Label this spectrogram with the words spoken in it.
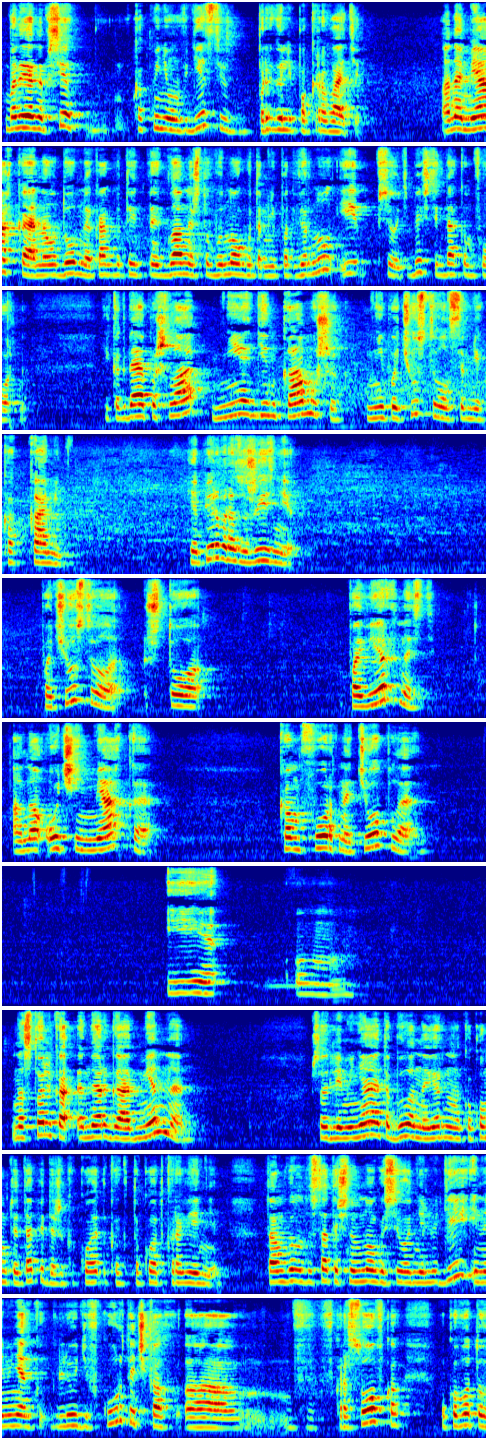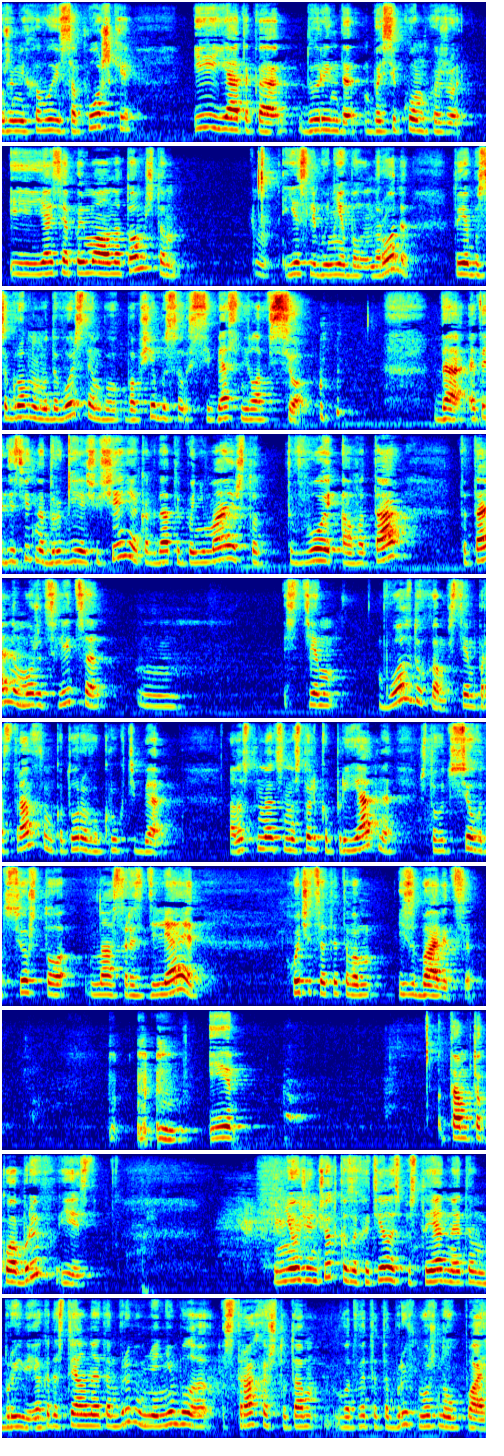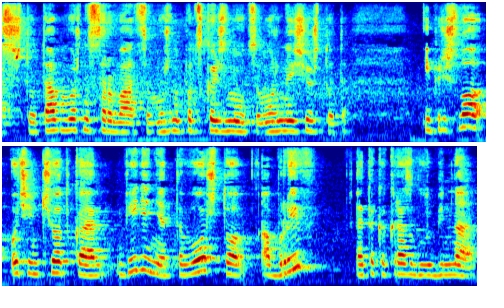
наверное, все, как минимум в детстве, прыгали по кровати. Она мягкая, она удобная, как бы ты, главное, чтобы ногу там не подвернул, и все, тебе всегда комфортно. И когда я пошла, ни один камушек не почувствовался мне как камень. Я первый раз в жизни почувствовала, что поверхность, она очень мягкая, комфортно теплая и настолько энергообменная, что для меня это было, наверное, на каком-то этапе даже какое-то как такое откровение. Там было достаточно много сегодня людей, и на меня люди в курточках, э, в кроссовках, у кого-то уже меховые сапожки. И я такая, дуринда, босиком хожу. И я себя поймала на том, что если бы не было народа, то я бы с огромным удовольствием бы, вообще бы с себя сняла все. Да, это действительно другие ощущения, когда ты понимаешь, что твой аватар тотально может слиться с тем воздухом, с тем пространством, которое вокруг тебя. Оно становится настолько приятно, что вот все, вот все, что нас разделяет, хочется от этого избавиться. И там такой обрыв есть, и мне очень четко захотелось постоять на этом обрыве. Я когда стояла на этом обрыве, у меня не было страха, что там вот в этот обрыв можно упасть, что там можно сорваться, можно подскользнуться, можно еще что-то. И пришло очень четкое видение того, что обрыв — это как раз глубина.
